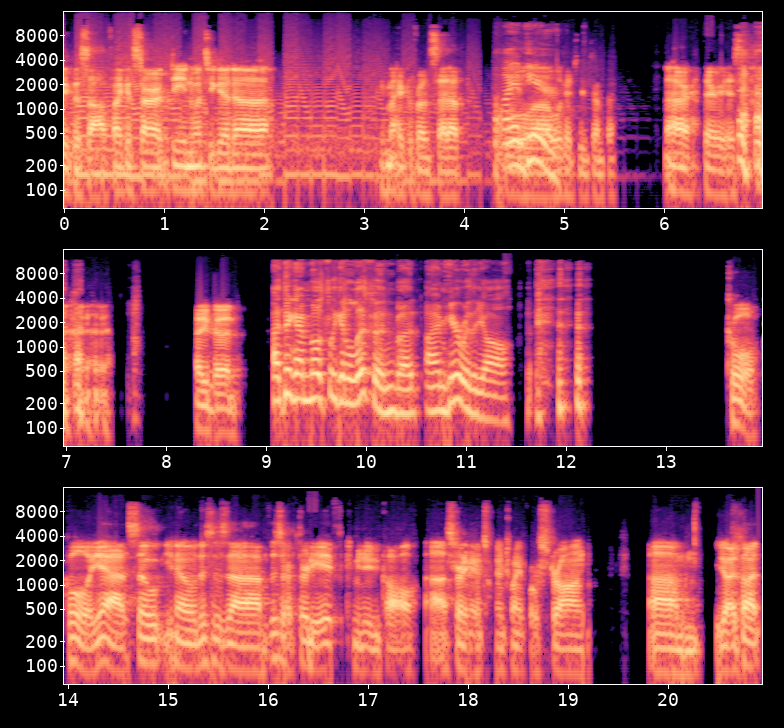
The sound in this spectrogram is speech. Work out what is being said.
Kick this off. I can start, Dean. Once you get uh, your microphone set up, I am we'll, here. Uh, we'll get you jumping. All right, there he is. How you doing? I think I'm mostly going to listen, but I'm here with y'all. cool, cool. Yeah. So you know, this is uh, this is our 38th community call, uh, starting at 2024 strong. Um, you know, I thought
